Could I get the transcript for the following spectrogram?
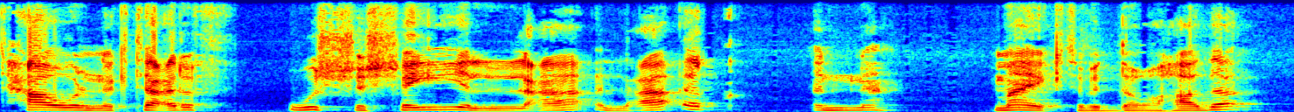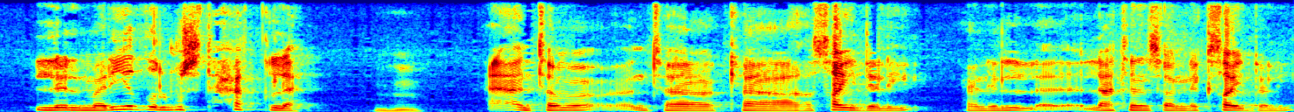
تحاول انك تعرف وش الشيء الع- العائق انه ما يكتب الدواء هذا للمريض المستحق له. انت انت كصيدلي يعني لا تنسى انك صيدلي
